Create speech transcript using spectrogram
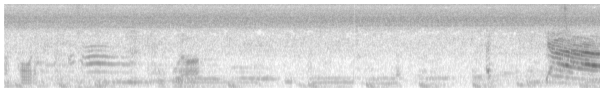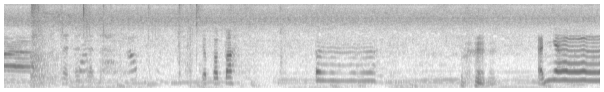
아, 더워라. 어, 뭐야? 짜! 짜자자자. 야, 빠빠. 빠. 안녕.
